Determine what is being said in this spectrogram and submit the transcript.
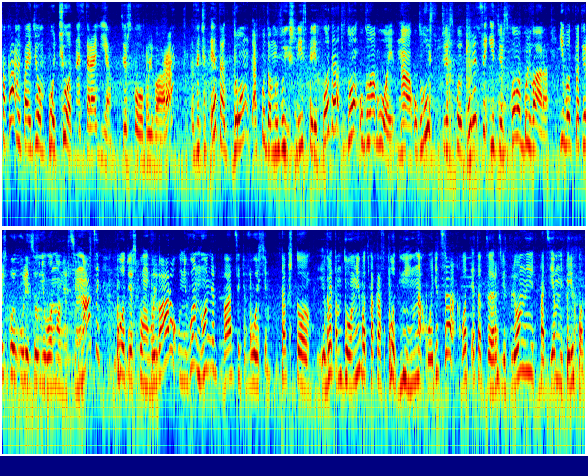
пока мы пойдем по четной стороне Тверского бульвара, значит, это дом, откуда мы вышли из перехода, дом угловой на углу Тверской улицы и Тверского бульвара. И вот по Тверской улице у него номер 17, по Тверскому бульвару у него номер 28. Так что в этом доме, вот как раз под ним находится вот этот разветвленный подземный переход.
